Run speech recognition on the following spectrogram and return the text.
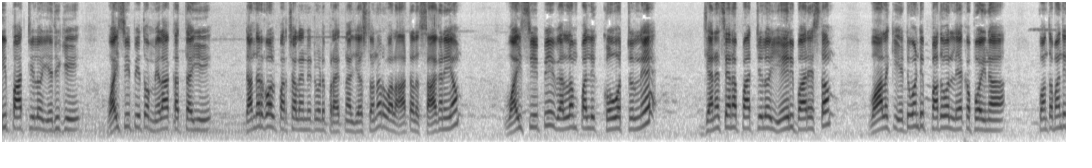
ఈ పార్టీలో ఎదిగి వైసీపీతో మిలాఖత్ అయ్యి గందరగోళపరచాలనేటువంటి ప్రయత్నాలు చేస్తున్నారు. వాళ్ళ ఆటలు సాగనీయం. వైసీపీ వెల్లంపల్లి కోవర్టుల్ని జనసేన పార్టీలో ఏరి పారేస్తాం వాళ్ళకి ఎటువంటి పదవులు లేకపోయినా కొంతమంది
